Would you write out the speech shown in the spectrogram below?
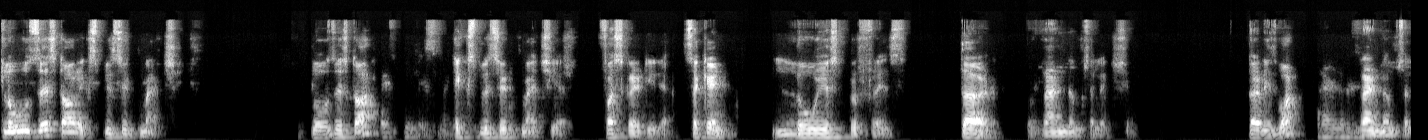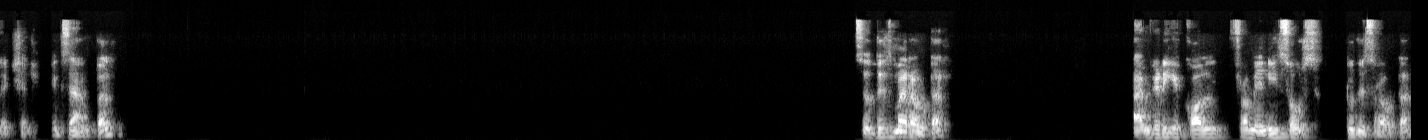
closest or explicit match. Closest or explicit match here. First criteria. Second, lowest preference. Third, random selection. Third is what? Random selection. Example. So this is my router. I'm getting a call from any source to this router.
